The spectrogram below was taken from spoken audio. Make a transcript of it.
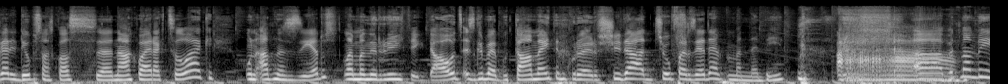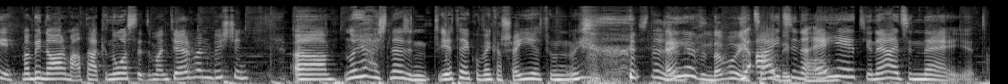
gada 12. klases eh, nāk vairāk cilvēki un atnes ziedus, lai man ir rītīgi daudz. Es gribēju būt tā meitene, kurai ir šī tāda čūpa ar ziediem. Man nebija. uh, bet man bija, man bija normāli tā, ka nosedz man ķermeni bišķiņu. Uh, nu, jā, es nezinu, ieteiktu vienkārši ejiet. Un, Ejiet un dabūjiet. ja aicina, ejiet, ja neaicina, neejiet.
